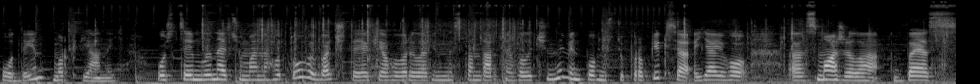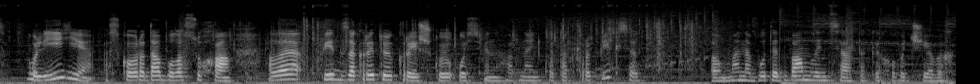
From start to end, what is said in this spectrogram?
Один морквяний. Ось цей млинець у мене готовий. Бачите, як я говорила, він нестандартної величини, він повністю пропікся. Я його смажила без олії, сковорода була суха, але під закритою кришкою. Ось він гарненько так пропікся. У мене буде два млинця таких овочевих,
